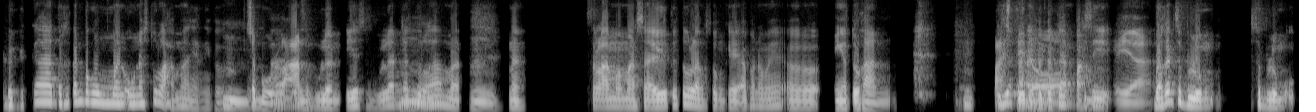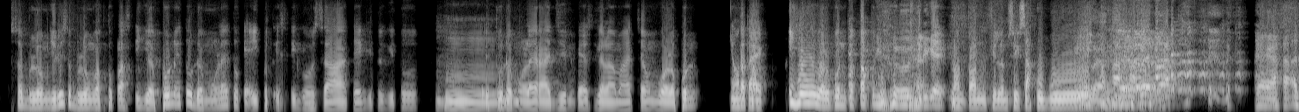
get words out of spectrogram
deg-degan terus kan pengumuman UNAS tuh lama kan itu. Hmm. Sebulan. sebulan, iya sebulan kan tuh Hmm. lama. Hmm. Selama masa itu tuh langsung kayak apa namanya? eh Ingat Tuhan. Pasti karena dong. deg-degan pasti. Iya. bahkan sebelum sebelum sebelum jadi sebelum waktu kelas 3 pun itu udah mulai tuh kayak ikut istighosa kayak gitu-gitu Hmm. itu udah mulai rajin kayak segala macam walaupun Nyontek. tetap iya walaupun tetap gitu jadi kayak nonton film siksa kubur. ya kan?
